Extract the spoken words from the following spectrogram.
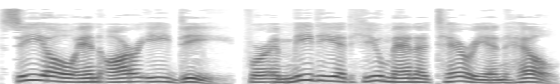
(CONRED) for immediate humanitarian help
